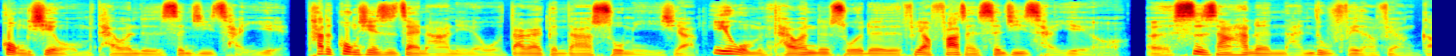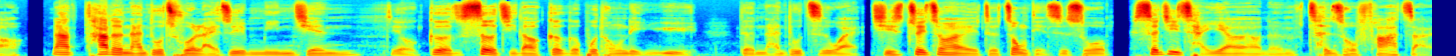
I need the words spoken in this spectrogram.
贡献我们台湾的生技产业。它的贡献是在哪里呢？我大概跟大家说明一下。因为我们台湾的所谓的要发展生技产业哦，呃，事实上它的难度非常非常高。那它的难度除了来自于民间有各涉及到各个不同领域的难度之外，其实最重要的重点是说，生技产业要能成熟发展，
